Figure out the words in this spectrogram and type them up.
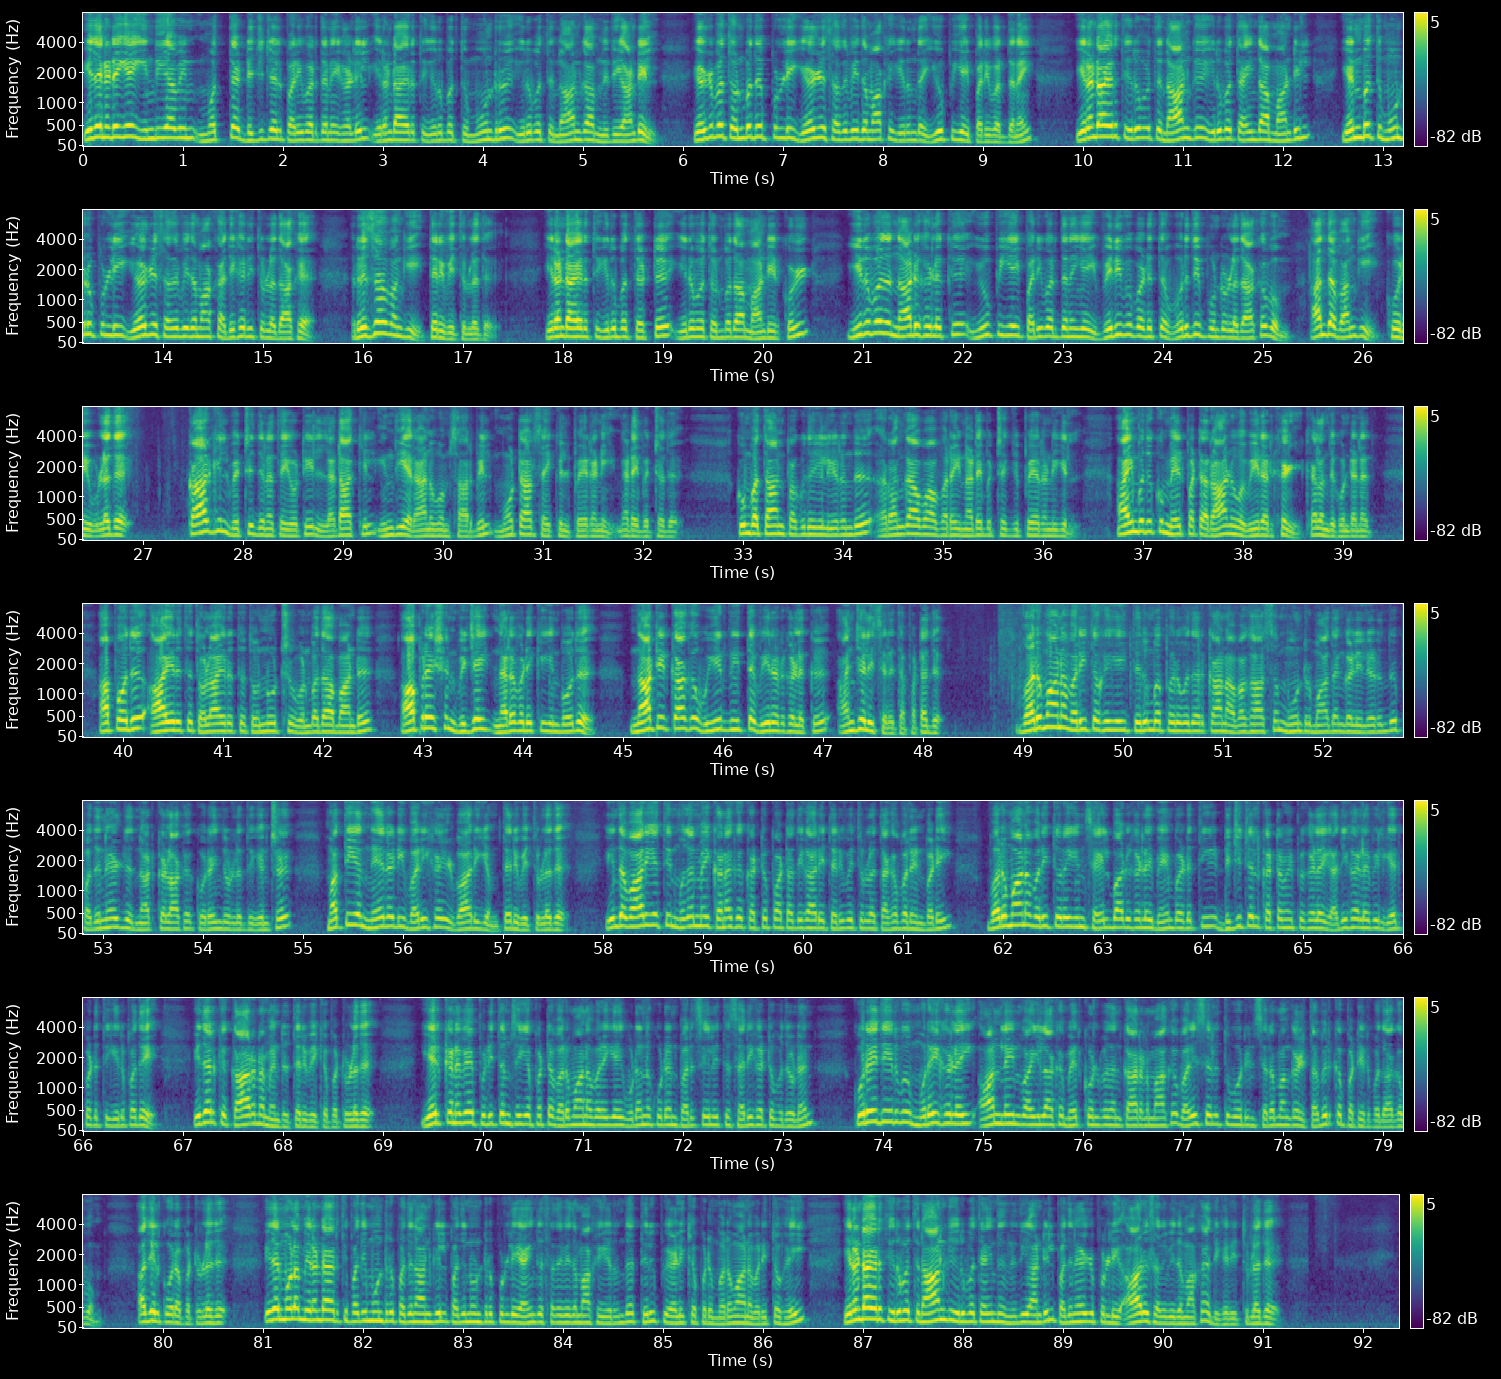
இதனிடையே இந்தியாவின் மொத்த டிஜிட்டல் பரிவர்த்தனைகளில் இரண்டாயிரத்து இருபத்து மூன்று இருபத்தி நான்காம் நிதியாண்டில் எழுபத்தொன்பது புள்ளி ஏழு சதவீதமாக இருந்த யுபிஐ பரிவர்த்தனை இரண்டாயிரத்து இருபத்தி நான்கு இருபத்தி ஐந்தாம் ஆண்டில் எண்பத்து மூன்று புள்ளி ஏழு சதவீதமாக அதிகரித்துள்ளதாக ரிசர்வ் வங்கி தெரிவித்துள்ளது. இரண்டாயிரத்து இருபத்தெட்டு இருபத்தொன்பதாம் ஆண்டிற்குள் இருபது நாடுகளுக்கு யுபிஐ பரிவர்த்தனையை விரிவுபடுத்த உறுதி பூண்டுள்ளதாகவும் அந்த வங்கி கூறியுள்ளது. கார்கில் வெற்றி தினத்தையொட்டி லடாக்கில் இந்திய ராணுவம் சார்பில் மோட்டார் சைக்கிள் பேரணி நடைபெற்றது. கும்பத்தான் பகுதியில் இருந்து ரங்காவா வரை நடைபெற்ற இப்பேரணியில் ஐம்பதுக்கும் மேற்பட்ட ராணுவ வீரர்கள் கலந்து கொண்டனர். அப்போது ஆயிரத்து தொள்ளாயிரத்து தொன்னூற்று ஒன்பதாம் ஆண்டு ஆபரேஷன் விஜய் நடவடிக்கையின் போது நாட்டிற்காக உயிர் நீத்த வீரர்களுக்கு அஞ்சலி செலுத்தப்பட்டது. வருமான வரித்தொகையை திரும்பப் பெறுவதற்கான அவகாசம் மூன்று மாதங்களிலிருந்து பதினேழு நாட்களாக குறைந்துள்ளது என்று மத்திய நேரடி வரிகள் வாரியம் தெரிவித்துள்ளது. இந்த வாரியத்தின் முதன்மை கணக்கு கட்டுப்பாட்டு அதிகாரி தெரிவித்துள்ள தகவலின்படி வருமான வரித்துறையின் செயல்பாடுகளை மேம்படுத்தி டிஜிட்டல் கட்டமைப்புகளை அதிக அளவில் ஏற்படுத்தி இருப்பதே இதற்கு காரணம் என்று தெரிவிக்கப்பட்டுள்ளது. ஏற்கனவே பிடித்தம் செய்யப்பட்ட வருமான வரியை உடனுக்குடன் பரிசீலித்து சரிகட்டுவதுடன் குறைதீர்வு முறைகளை ஆன்லைன் வாயிலாக மேற்கொள்வதன் காரணமாக வரி செலுத்துவோரின் சிரமங்கள் தவிர்க்கப்பட்டிருப்பதாகவும் அதில் கூறப்பட்டுள்ளது. இதன் மூலம் இரண்டாயிரத்தி பதிமூன்று பதினான்கில் பதினொன்று புள்ளி ஐந்து சதவீதமாக இருந்த திருப்பி அளிக்கப்படும் வருமான வரித்தொகை இரண்டாயிரத்தி இருபத்தி நான்கு இருபத்தைந்து நிதியாண்டில் பதினேழு புள்ளி ஆறு சதவீதமாக அதிகரித்துள்ளது.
